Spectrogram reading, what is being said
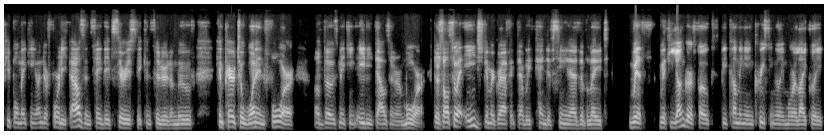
people making under 40,000 say they've seriously considered a move, compared to one in four of those making 80,000 or more. There's also an age demographic that we've kind of seen as of late, with with younger folks becoming increasingly more likely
